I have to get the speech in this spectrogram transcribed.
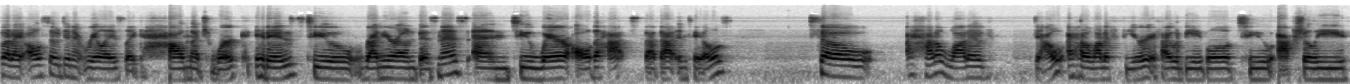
but I also didn't realize like how much work it is to run your own business and to wear all the hats that that entails. So I had a lot of doubt. I had a lot of fear if I would be able to actually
